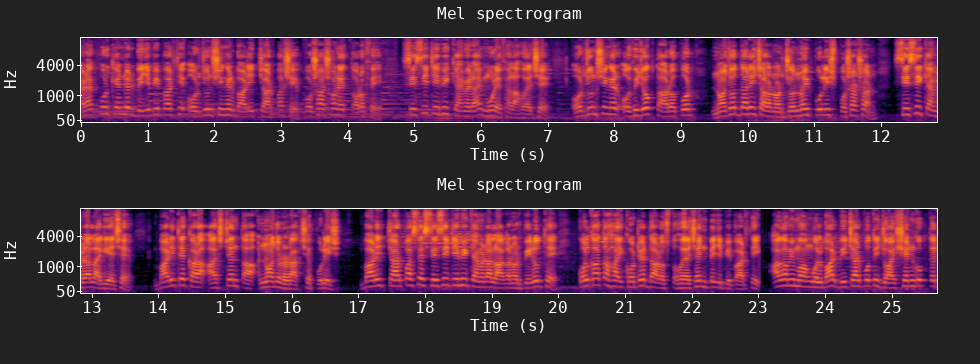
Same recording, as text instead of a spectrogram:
ব্যারাকপুর কেন্দ্রের বিজেপি প্রার্থী অর্জুন সিংয়ের বাড়ির চারপাশে প্রশাসনের তরফে সিসিটিভি ক্যামেরায় মুড়ে ফেলা হয়েছে। অর্জুন সিংয়ের অভিযোগ, তার ওপর নজরদারি চালানোর জন্যই পুলিশ প্রশাসন সিসি ক্যামেরা লাগিয়েছে। বাড়িতে কারা আসছেন তা নজরে রাখছে পুলিশ। বাড়ির চারপাশে সিসিটিভি ক্যামেরা লাগানোর বিরুদ্ধে কলকাতা হাইকোর্টের দ্বারস্থ হয়েছেন বিজেপি প্রার্থী। আগামী মঙ্গলবার বিচারপতি জয় সেনগুপ্তের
